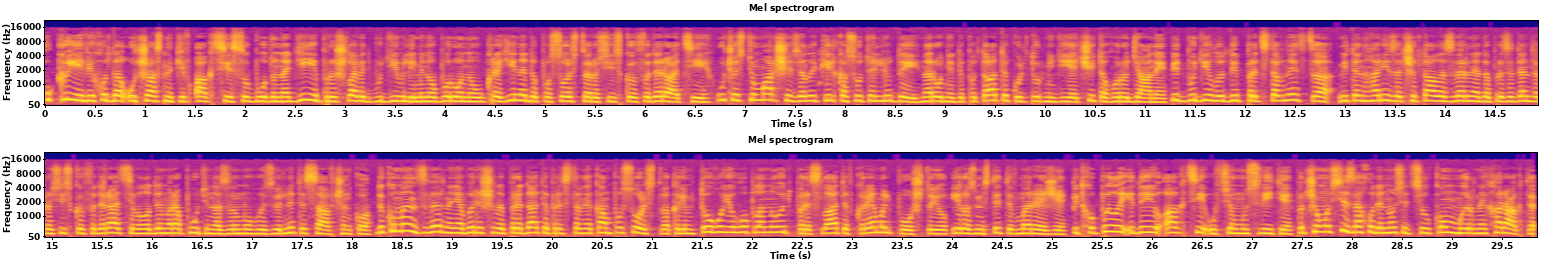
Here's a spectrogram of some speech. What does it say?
У Києві хода учасників акції «Свободу надії» пройшла від будівлі Міноборони України до посольства Російської Федерації. Участь у марші взяли кілька сотень людей – народні депутати, культурні діячі та городяни. Під будівлею диппредставництва мітингарі зачитали звернення до президента Російської Федерації Володимира Путіна з вимогою звільнити Савченко. Документ звернення вирішили передати представникам посольства. Крім того, його планують переслати в Кремль поштою і розмістити в мережі. Підхопили ідею акції у всьому світі. Причому всі заходи носять цілком мирний характер.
